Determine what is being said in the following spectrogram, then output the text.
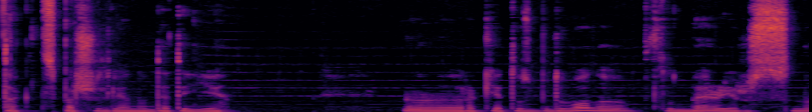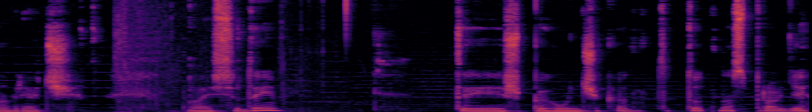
Так, спершу гляну, де ти є. Е, Ракету збудувало, Flood Barriers навряд чи. Давай сюди. Ти шпигунчик. А т- Тут насправді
